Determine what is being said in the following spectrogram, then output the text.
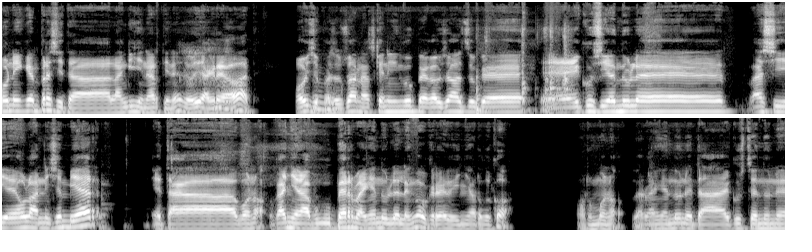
honik enpresi eta langileen hartin, ez? Hori, da, greba bat. Hoize, pues, eusan, azken ingupe gauza batzuk eh, eh, ikusi gendule hasi eh, holan izen bihar, eta, bueno, gainera berba egin dule lehenko, grebi inorduko. Hor, bueno, berba egin duen, eta ikusten dune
